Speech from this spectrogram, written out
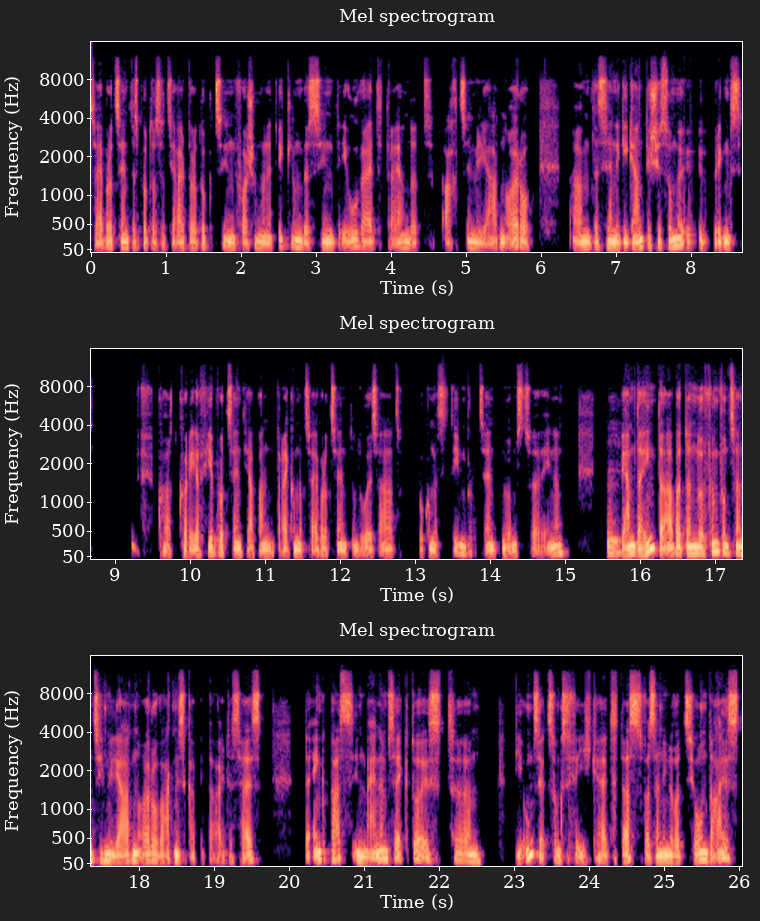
2% des Bruttosozialprodukts in Forschung und Entwicklung. Das sind EU-weit 318 Milliarden Euro. Ähm, das ist eine gigantische Summe. Übrigens Korea 4%, Japan 3,2% und USA 2,7%, nur um es zu erwähnen. Mhm. Wir haben dahinter aber dann nur 25 Milliarden Euro Wagniskapital. Das heißt, der Engpass in meinem Sektor ist ähm, die Umsetzungsfähigkeit. Das, was an Innovation da ist,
